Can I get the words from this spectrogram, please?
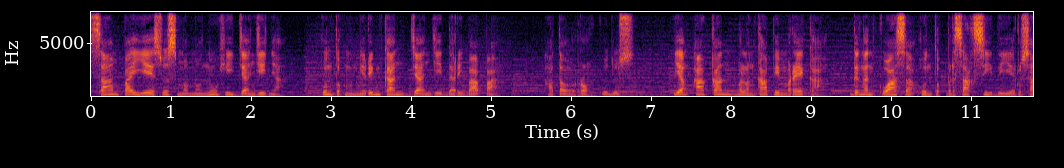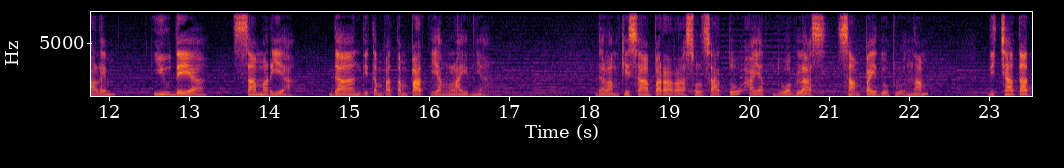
sampai Yesus memenuhi janjinya untuk mengirimkan janji dari Bapa atau Roh Kudus yang akan melengkapi mereka dengan kuasa untuk bersaksi di Yerusalem, Yudea, Samaria, dan di tempat-tempat yang lainnya. Dalam kisah para rasul 1 ayat 12 sampai 26 dicatat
